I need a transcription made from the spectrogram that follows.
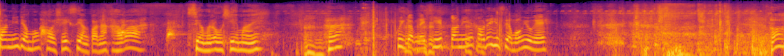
ตอนนี้เดี๋ยวมองขอเช็คเสียงก่อนนะคะว่า เสียงมันโอเคไหมฮะคุยกับในคลิป ตอนนี้เขาได้ยินเสียงมองอยู่ไงอ้าว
